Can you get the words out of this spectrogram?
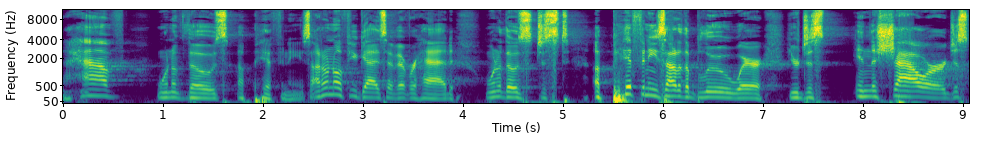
I have one of those epiphanies. I don't know if you guys have ever had one of those just epiphanies out of the blue where you're just in the shower, just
